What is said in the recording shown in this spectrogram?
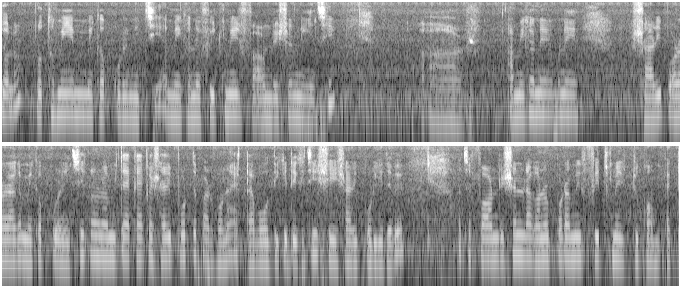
চলো প্রথমে মেকআপ করে নিচ্ছি। আমি এখানে ফিটমির ফাউন্ডেশন নিয়েছি। আর আমি এখানে মানে শাড়ি পরার আগে মেকআপ করে নিচ্ছি, কারণ আমি তো একা একা শাড়ি পরতে পারব না। একটা বৌদিকে দেখেছি সেই শাড়ি পরিয়ে দেবে। আচ্ছা ফাউন্ডেশন লাগানোর পর আমি ফিটমির একটু কম্প্যাক্ট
